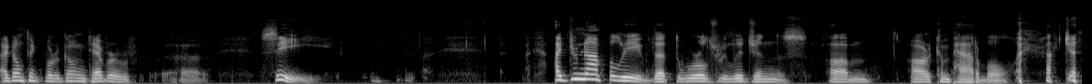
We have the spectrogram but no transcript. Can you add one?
I don't think we're going to ever uh, see. I do not believe that the world's religions um, are compatible. I just,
